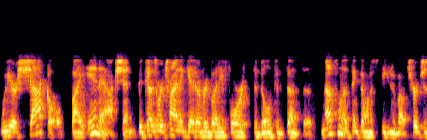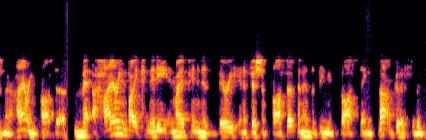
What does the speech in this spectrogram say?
we are shackled by inaction because we're trying to get everybody forward to build consensus. And that's one of the things I want to speak to about churches and their hiring process. Hiring by committee, in my opinion, is a very inefficient process and ends up being exhausting. It's not good for the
